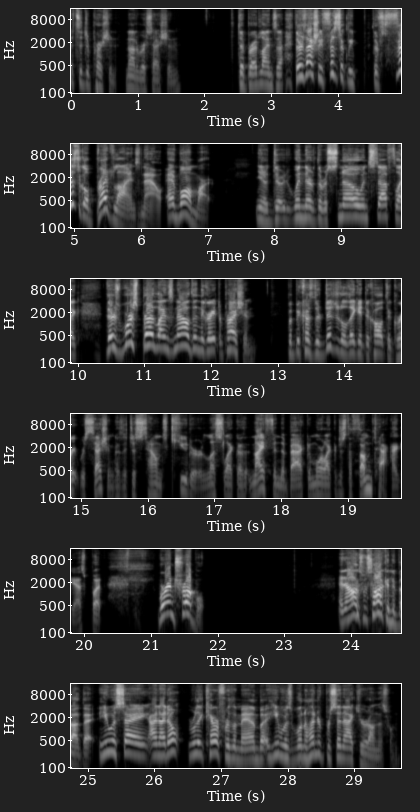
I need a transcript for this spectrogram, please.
It's a depression, not a recession the bread lines. There's actually physically there's physical bread lines now at Walmart. You know, when there there was snow and stuff, like there's worse bread lines now than the Great Depression. But because they're digital, they get to call it the Great Recession because it just sounds cuter, less like a knife in the back and more like just a thumbtack, I guess. But we're in trouble. And Alex was talking about that. He was saying, and I don't really care for the man, but he was 100% accurate on this one.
